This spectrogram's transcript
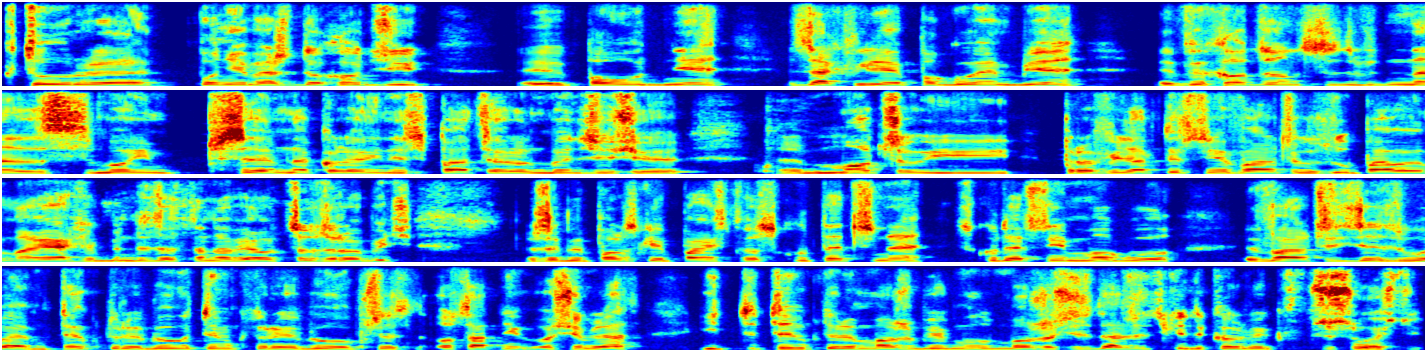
które, ponieważ dochodzi y, południe, za chwilę pogłębię, wychodząc na, z moim psem na kolejny spacer, on będzie się e, moczył i profilaktycznie walczył z upałem, a ja się będę zastanawiał, co zrobić, żeby polskie państwo skuteczne, skutecznie mogło walczyć ze złem, te, które były tym, które było przez ostatnich 8 lat i tym, które może, może się zdarzyć kiedykolwiek w przyszłości.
